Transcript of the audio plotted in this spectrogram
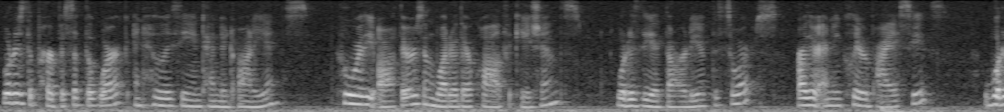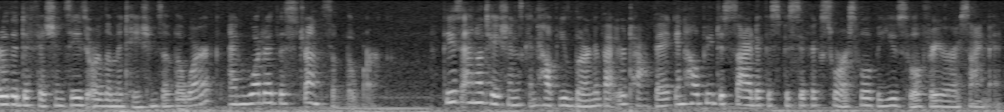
What is the purpose of the work and who is the intended audience? Who are the authors and what are their qualifications? What is the authority of the source? Are there any clear biases? What are the deficiencies or limitations of the work? And what are the strengths of the work? These annotations can help you learn about your topic and help you decide if a specific source will be useful for your assignment.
